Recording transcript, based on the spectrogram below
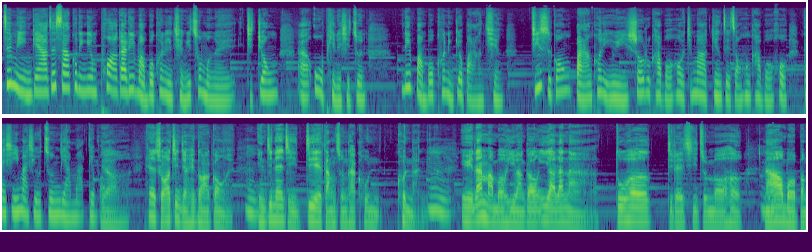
这物件，这衫可能用破甲，你嘛无可能穿伊出门的一种呃物品的时阵，你嘛无可能叫别人穿。即使讲别人可能因为收入较无好，即马经济状况较无好，但是伊嘛是有尊严嘛，对无对？啊，迄个像我之前迄段讲诶，嗯因真诶是即个当阵较困困难，嗯，因为咱嘛无希望讲以后咱若拄好一个时阵无好，嗯然后无饭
